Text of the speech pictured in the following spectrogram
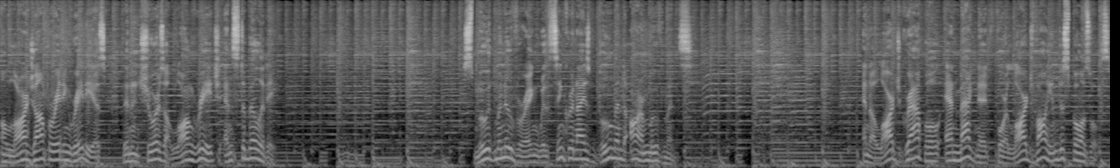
A large operating radius that ensures a long reach and stability. Smooth maneuvering with synchronized boom and arm movements. And a large grapple and magnet for large volume disposals.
